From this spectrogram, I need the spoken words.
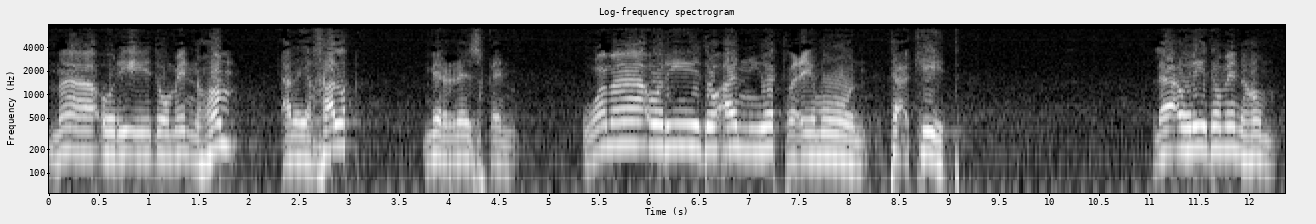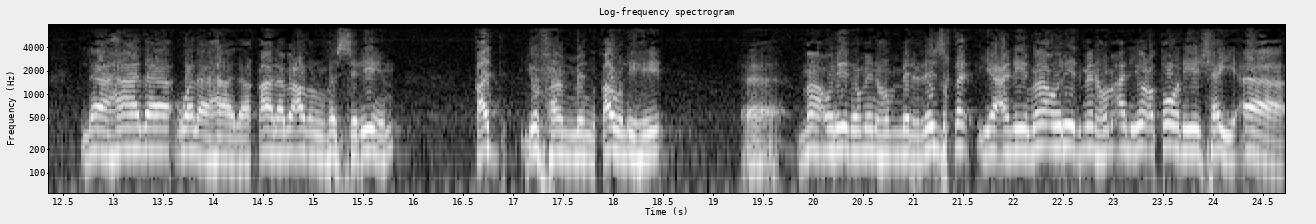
ما أريد منهم الخلق من رزق وما أريد أن يطعمون. تأكيد. لا أريد منهم لا هذا ولا هذا. قال بعض المفسرين قد يفهم من قوله ما أريد منهم من رزق يعني ما أريد منهم أن يعطوني شيئا.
